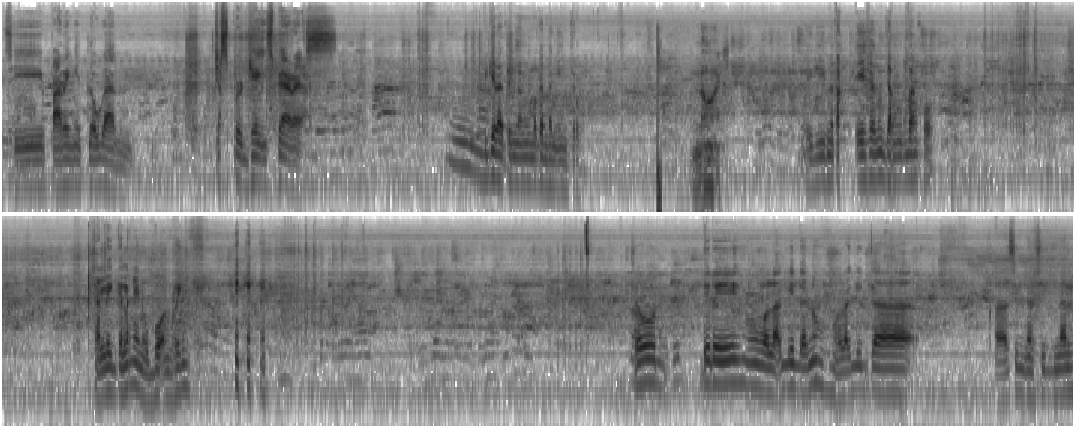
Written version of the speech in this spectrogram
si Paring Itlogan, Jasper J. Perez. Hmm, bigyan natin ng magandang intro. Nice. Eh, ginatak, eh, siyang dangdang ko. Sa leg ka lang, inubo ang ring. so, dire, wala gid ano, wala gid ka ah, signal signal.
